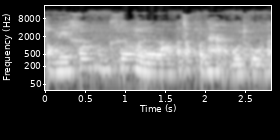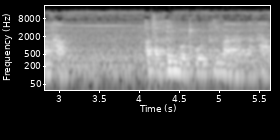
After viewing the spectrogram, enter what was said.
ตรงนี้เครื่องเครื่องมือเราก็จะค้นหาบลูทูธนะครับ ก็จะขึ้นบลูทูธขึ้นมานะครับ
